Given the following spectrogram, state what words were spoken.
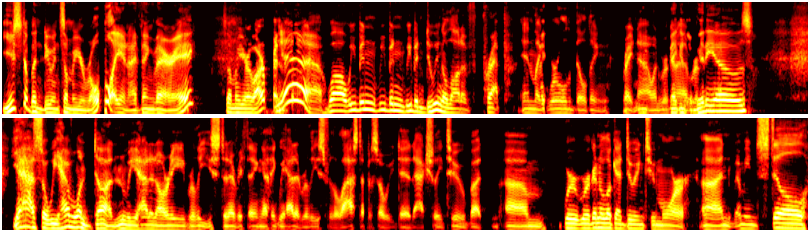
You've still been doing some of your role playing, I think, there, eh? Some of your LARPing. Yeah. Well, we've been we've been we've been doing a lot of prep and like world building right now, and we're Making videos. Yeah, so we have one done. We had it already released and everything. I think we had it released for the last episode we did actually too. But um, we're we're gonna look at doing two more. Uh, and I mean, still,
